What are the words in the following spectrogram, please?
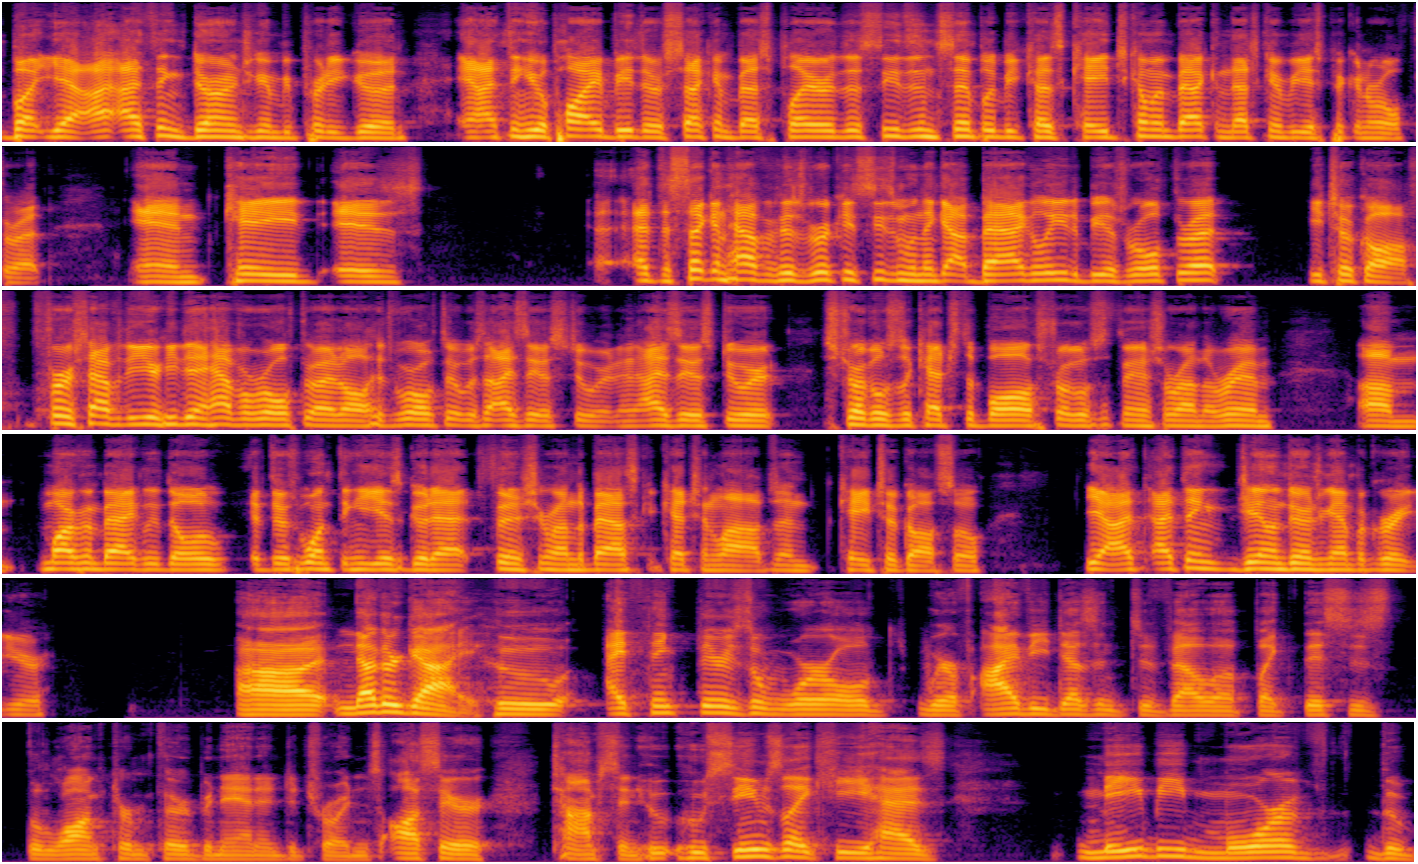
but yeah, I, I think Duren's going to be pretty good, and I think he'll probably be their second best player this season simply because Cade's coming back, and that's going to be his pick and roll threat. And Cade is at the second half of his rookie season when they got Bagley to be his roll threat, he took off. First half of the year, he didn't have a roll threat at all. His roll threat was Isaiah Stewart, and Isaiah Stewart struggles to catch the ball, struggles to finish around the rim. Um, Marvin Bagley, though, if there's one thing he is good at, finishing around the basket, catching lobs, and Cade took off. So, yeah, I, I think Jalen Duren's gonna have a great year. Uh, another guy who I think there's a world where if Ivey doesn't develop, like this is the long term third banana in Detroit. And it's Ausar Thompson, who who seems like he has maybe more of the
